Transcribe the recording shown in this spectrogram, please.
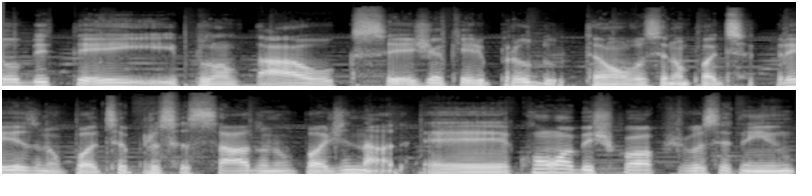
obter e plantar ou que seja aquele produto. Então você não pode ser preso, não pode ser processado, não pode nada. É, com o habeas corpus você tem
